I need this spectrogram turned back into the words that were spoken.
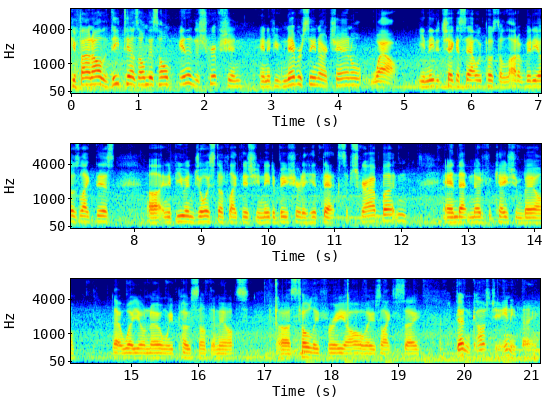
You can find all the details on this home in the description. And if you've never seen our channel, wow, you need to check us out. We post a lot of videos like this. Uh, and if you enjoy stuff like this, you need to be sure to hit that subscribe button and that notification bell. That way you'll know when we post something else. Uh, it's totally free, I always like to say. Doesn't cost you anything.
